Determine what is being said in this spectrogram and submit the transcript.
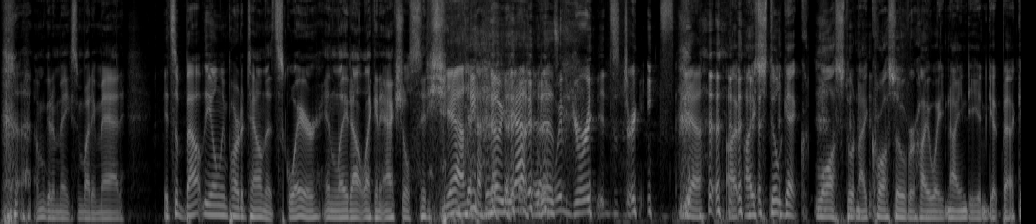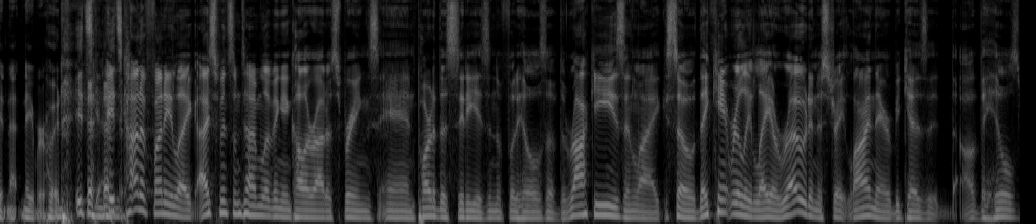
I'm gonna make somebody mad. It's about the only part of town that's square and laid out like an actual city. Yeah. No, yeah, it is. with gridded streets. Yeah. I, I still get lost when I cross over Highway 90 and get back in that neighborhood. It's it's kind of funny. Like I spent some time living in Colorado Springs, and part of the city is in the foothills of the Rockies, and like so they can't really lay a road in a straight line there because it, of the hills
